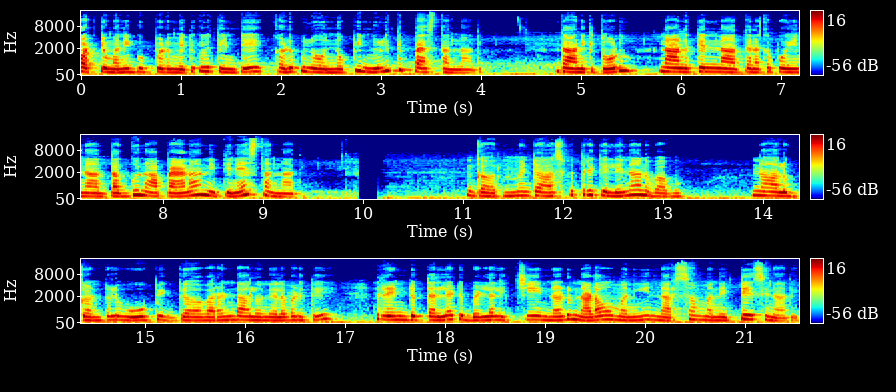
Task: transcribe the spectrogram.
పట్టుమని గుప్పెడు మెతుకులు తింటే కడుపులో నొప్పి నులితిప్పేస్తన్నది. దానికి తోడు నాను తిన్నా తినకపోయినా దగ్గు నా పేణాన్ని తినేస్తన్నది. గవర్నమెంట్ ఆసుపత్రికి వెళ్ళినాను బాబు. నాలుగు గంటలు ఓపిగ్గా వరండాలో నిలబడితే రెండు తెల్లటి బిళ్ళలిచ్చి నడు నడవమని నర్సమ్మ నెట్టేసినది.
